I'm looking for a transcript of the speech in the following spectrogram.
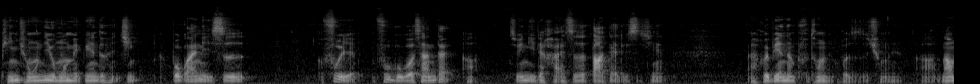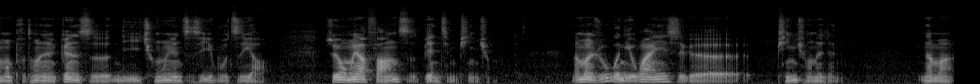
贫穷离我们每个人都很近，不管你是富人，富不过三代啊，所以你的孩子大概率时间啊会变成普通人或者是穷人啊。那我们普通人更是离穷人只是一步之遥，所以我们要防止变成贫穷。那么，如果你万一是个贫穷的人，那么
